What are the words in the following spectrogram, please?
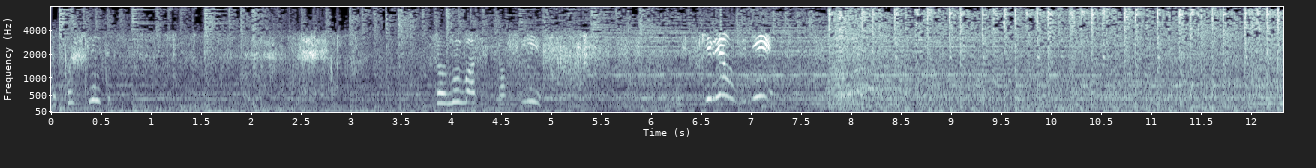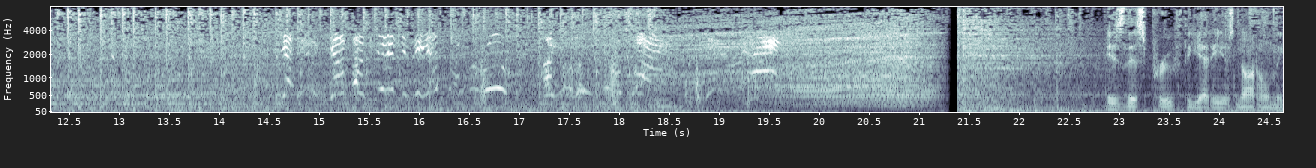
Да пошли ты. Да ну вас, пошли. Кирилл, веди. Я, я последний, я Is this proof the Yeti is not only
